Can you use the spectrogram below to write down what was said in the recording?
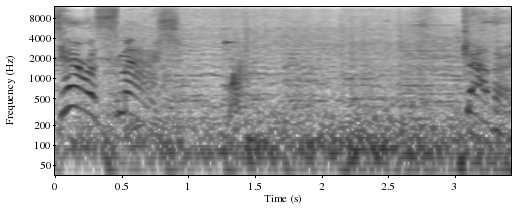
Terra Smash! Gather!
